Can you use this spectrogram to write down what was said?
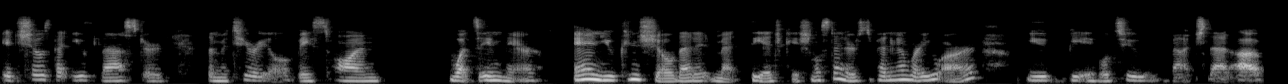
it shows that you've mastered the material based on what's in there. And you can show that it met the educational standards. Depending on where you are, you'd be able to match that up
